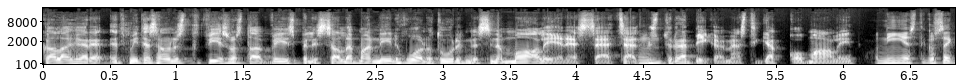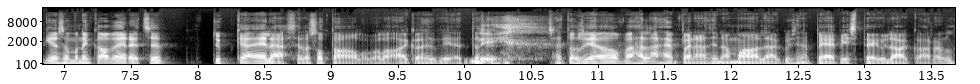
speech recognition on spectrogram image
Gallagher, että miten sä onnistut 5 vastaan 5 pelissä olemaan niin huono tuurine siinä maali edessä, että sä et mm. pysty räpiköimään sitä maaliin. Niin, ja sitten kun sekin on semmoinen kaveri, että se tykkää elää siellä sota-alueella aika hyvin, että niin. se, se, tosiaan on vähän lähempänä siinä maalia kuin siinä P-pisteen yläkaarella.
